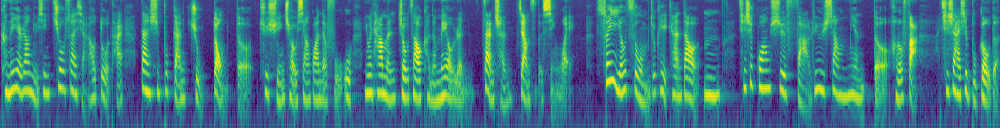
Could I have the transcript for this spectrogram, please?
可能也让女性就算想要堕胎，但是不敢主动的去寻求相关的服务，因为他们周遭可能没有人。赞成这样子的行为，所以由此我们就可以看到，嗯，其实光是法律上面的合法，其实还是不够的，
